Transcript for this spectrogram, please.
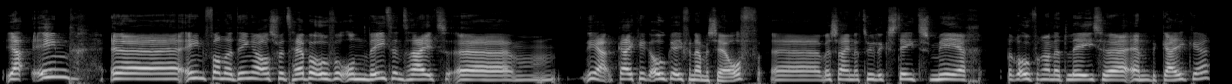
Ja, één, uh, één van de dingen als we het hebben over onwetendheid. Uh, ja, kijk ik ook even naar mezelf. Uh, we zijn natuurlijk steeds meer erover aan het lezen en bekijken.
